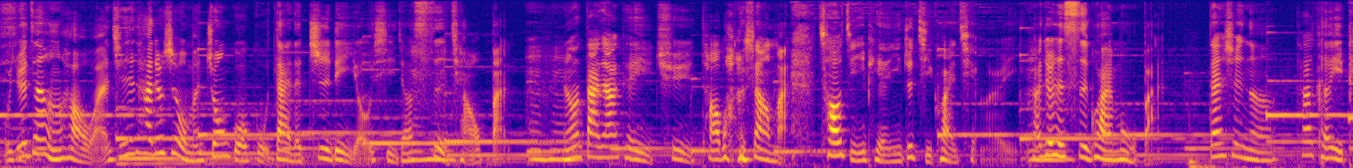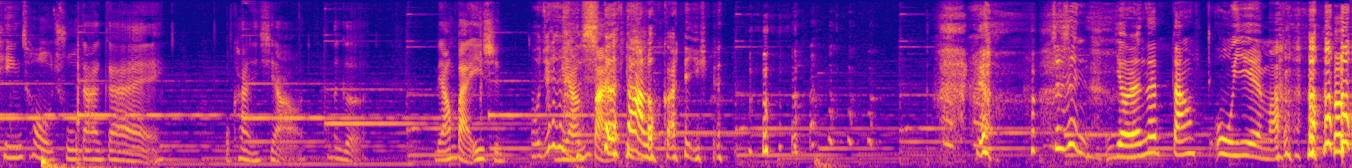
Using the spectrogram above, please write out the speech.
戏，我觉得真的很好玩。其实它就是我们中国古代的智力游戏，叫四桥板。嗯哼，然后大家可以去淘宝 上买，超级便宜，就几块钱而已。它就是嗯四块木板，但是呢，它可以拼凑出大概，我看一下哦，那个两百一十，我觉得很200大楼管理员。就是有人在当物业吗？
